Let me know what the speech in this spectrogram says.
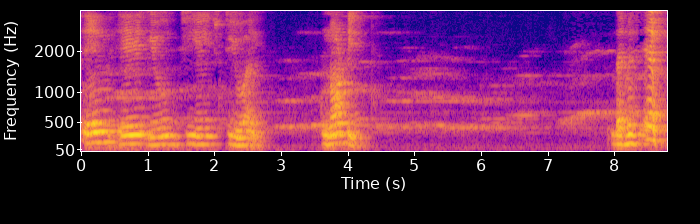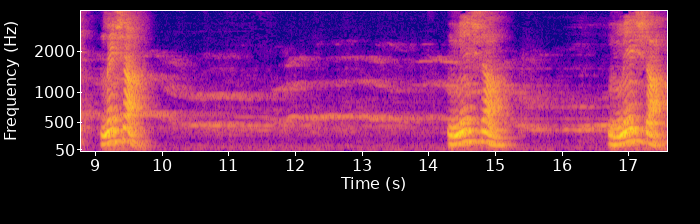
N A U G H T Y. Naughty That means F. Mesha. Mesha. Mesha.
